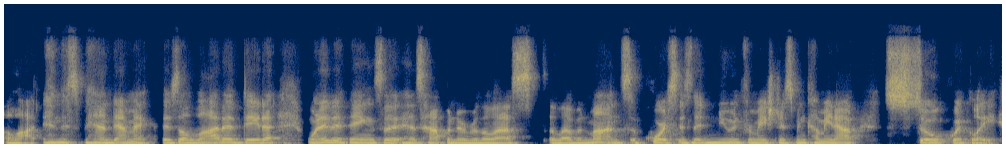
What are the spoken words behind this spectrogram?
a lot in this pandemic. There's a lot of data. One of the things that has happened over the last 11 months, of course, is that new information has been coming out so quickly.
